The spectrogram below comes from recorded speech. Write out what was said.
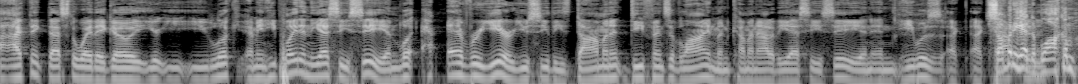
I think that's the way they go. You, you, you, look. I mean, he played in the SEC, and look every year you see these dominant defensive linemen coming out of the SEC, and, and he was a, a somebody had to block him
